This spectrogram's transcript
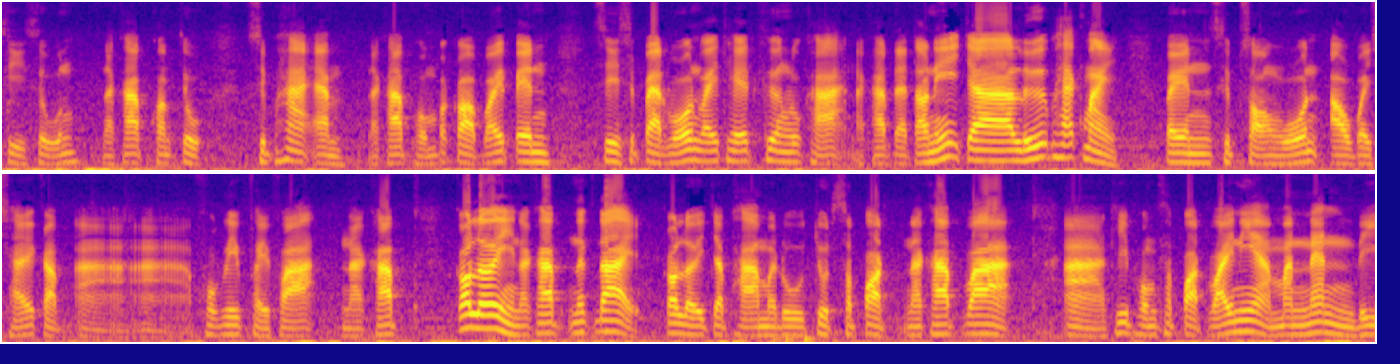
32140 นะครับความจุ 15 แอมป์นะครับ ผมประกอบไว้เป็น 48 โวลต์ไว้ test เครื่องลูกค้านะครับ แต่ตอนนี้จะรื้อแพ็คใหม่เป็น 12 โวลต์เอาไปใช้กับอ่าอ่าโฟกลิฟไฟฟ้านะครับ ก็เลยนะครับนึกได้ก็เลยจะพามาดูจุด spot นะครับว่าอ่าที่ผม spot ไว้เนี่ยมันแน่นดี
